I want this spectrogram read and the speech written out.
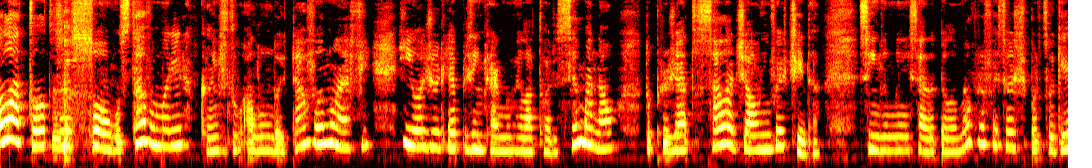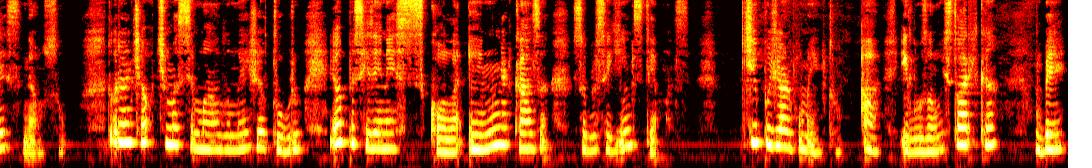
Olá a todos, eu sou Gustavo Moreira Cândido, aluno do oitavo ano F, e hoje eu irei apresentar meu relatório semanal do projeto Sala de Aula Invertida, sendo ministrado pelo meu professor de português, Nelson. Durante a última semana do mês de outubro, eu pesquisei na escola e em minha casa sobre os seguintes temas: tipos de argumento, A. Ilusão histórica, B.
